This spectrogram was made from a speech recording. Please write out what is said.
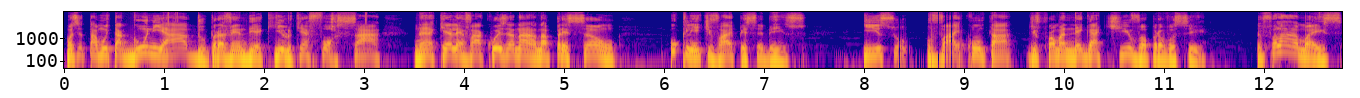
Quando você tá muito agoniado para vender aquilo, quer forçar, né? Quer levar a coisa na, na pressão. O cliente vai perceber isso. E isso vai contar de forma negativa para você. Você fala, ah, mas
